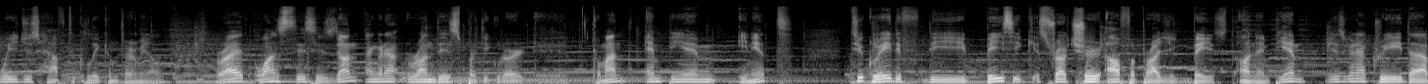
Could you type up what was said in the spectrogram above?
we just have to click on terminal. Right once this is done I'm gonna run this particular uh, command npm init to create the, the, basic structure of a project based on npm. It is gonna create a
